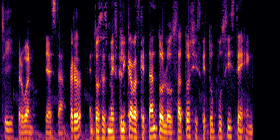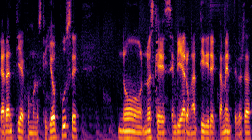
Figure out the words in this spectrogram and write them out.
Sí. Pero bueno, ya está. Pero entonces me explicabas que tanto los satoshis que tú pusiste en garantía como los que yo puse no, no es que se enviaron a ti directamente, ¿verdad?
